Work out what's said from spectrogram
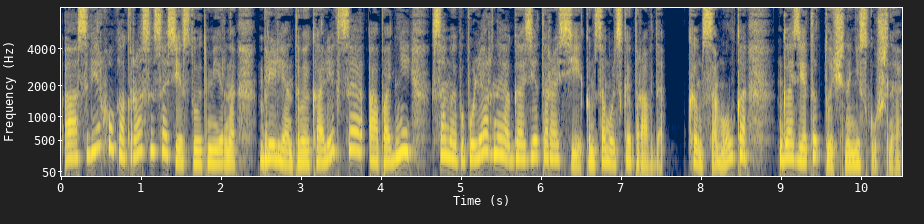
А сверху как раз и соседствует мирно бриллиантовая коллекция, а под ней самая популярная газета России «Комсомольская правда». «Комсомолка» – газета точно не скучная.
